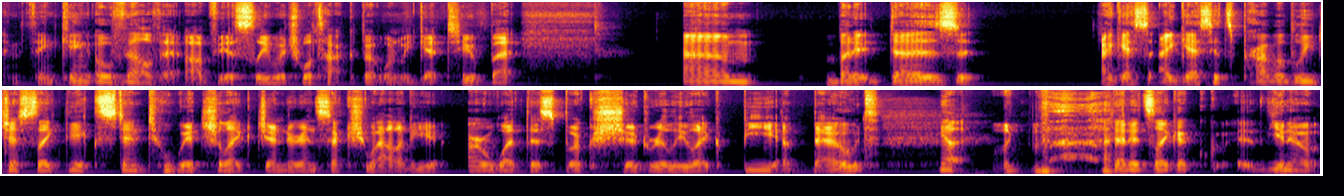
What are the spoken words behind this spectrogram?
I'm thinking oh Velvet obviously, which we'll talk about when we get to, but um but it does I guess I guess it's probably just like the extent to which like gender and sexuality are what this book should really like be about. Yeah, like that it's like a you know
